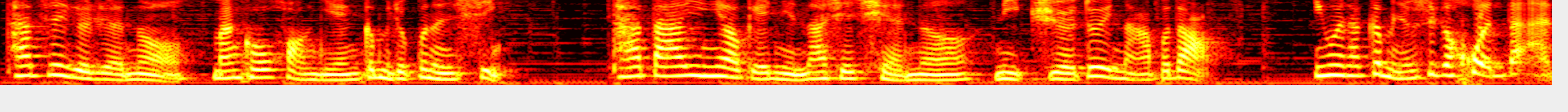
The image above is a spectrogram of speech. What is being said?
他这个人哦，满口谎言，根本就不能信。他答应要给你那些钱呢，你绝对拿不到，因为他根本就是个混蛋。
